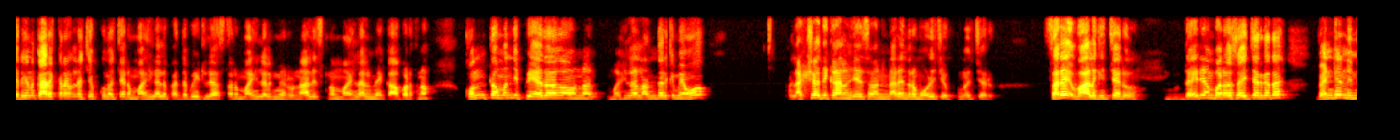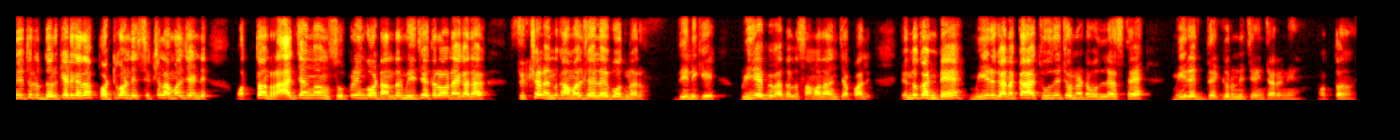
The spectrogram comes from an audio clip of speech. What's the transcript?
జరిగిన కార్యక్రమం ఇలా చెప్పుకుని వచ్చారు మహిళలు పెద్ద పీటలు వేస్తారు మహిళలకు మేము రుణాలు ఇస్తున్నాం మహిళలు మేము కాపాడుతున్నాం. కొంతమంది పేదగా ఉన్న మహిళలందరికీ మేము లక్షాధికారం చేసామని నరేంద్ర మోడీ చెప్పుకుని వచ్చారు. సరే వాళ్ళకి ఇచ్చారు. ధైర్యం భరోసా ఇచ్చారు కదా? వెంటనే నిందితుడు దొరికాడు కదా? పట్టుకోండి శిక్షలు అమలు చేయండి. మొత్తం రాజ్యాంగం సుప్రీంకోర్టు అందరు మీ చేతిలో ఉన్నాయి కదా? శిక్షలు ఎందుకు అమలు చేయలేకపోతున్నారు? దీనికి బీజేపీ పెద్దలు సమాధానం చెప్పాలి. ఎందుకంటే మీరు గనక చూసి చూడటం వదిలేస్తే మీరే దగ్గరుండి చేయించారని మొత్తం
